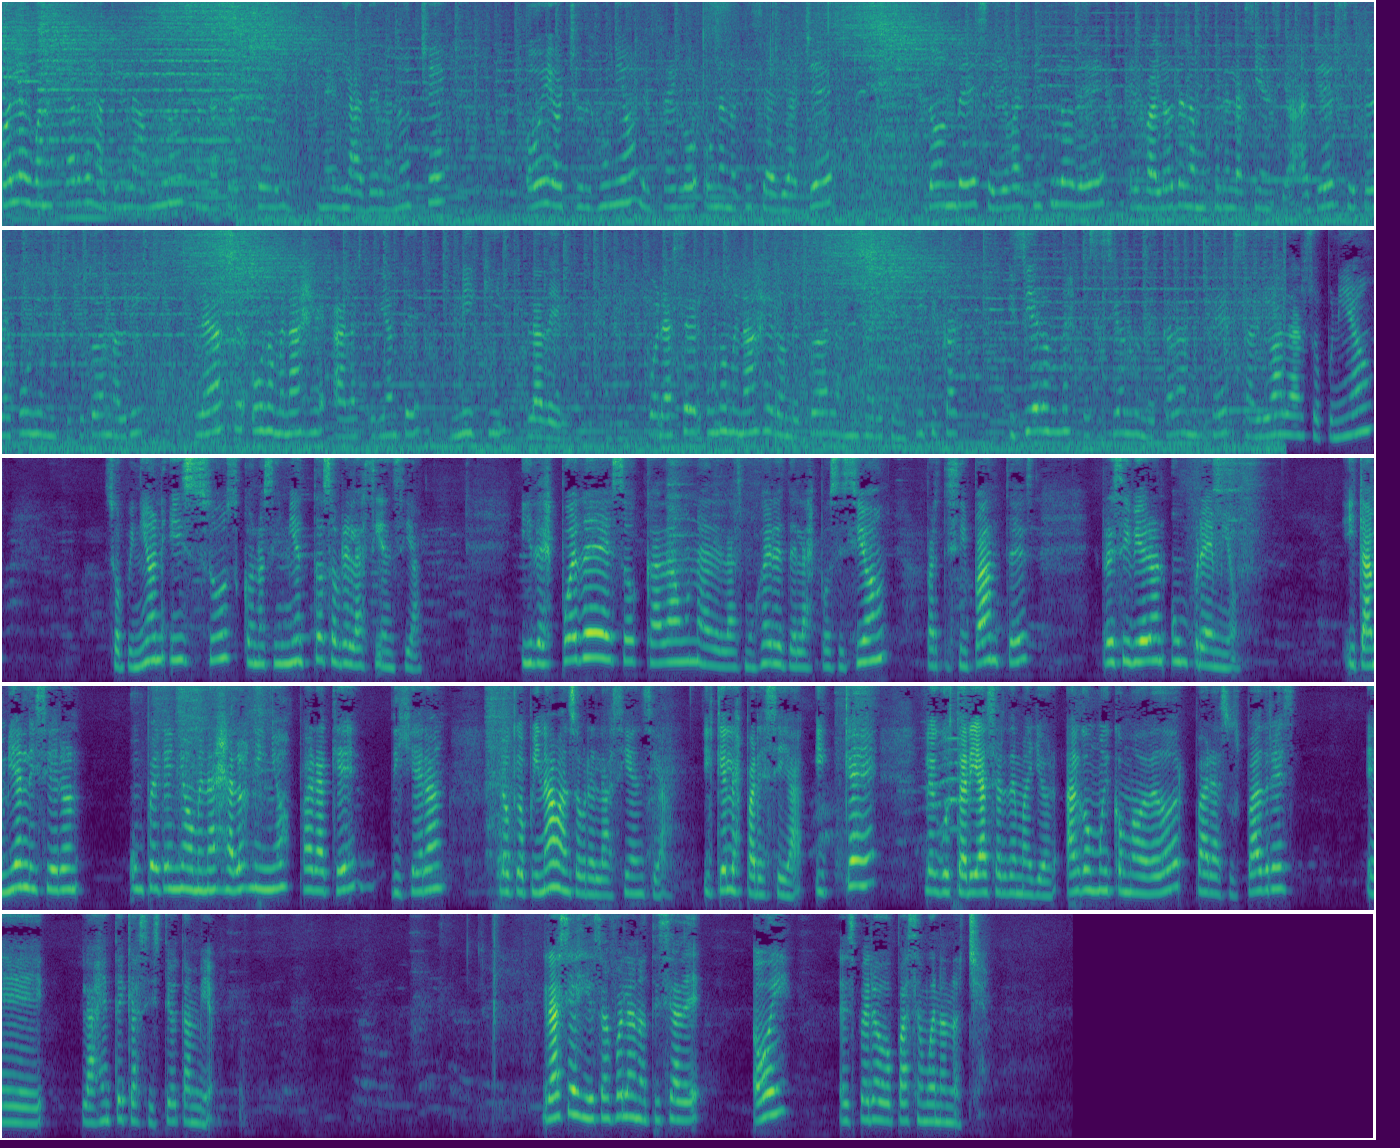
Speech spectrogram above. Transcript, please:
Hola y buenas tardes, aquí en la 1 son las 8 y media de la noche. Hoy 8 de junio les traigo una noticia de ayer donde se lleva el título de El valor de la mujer en la ciencia. Ayer 7 de junio el Instituto de Madrid le hace un homenaje a la estudiante Nikki Bladel por hacer un homenaje donde todas las mujeres científicas hicieron una exposición donde cada mujer salió a dar su opinión su opinión y sus conocimientos sobre la ciencia. Y después de eso, cada una de las mujeres de la exposición participantes recibieron un premio. Y también le hicieron un pequeño homenaje a los niños para que dijeran lo que opinaban sobre la ciencia y qué les parecía y qué les gustaría hacer de mayor. Algo muy conmovedor para sus padres, eh, la gente que asistió también. Gracias y esa fue la noticia de hoy. Espero pasen buena noche.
